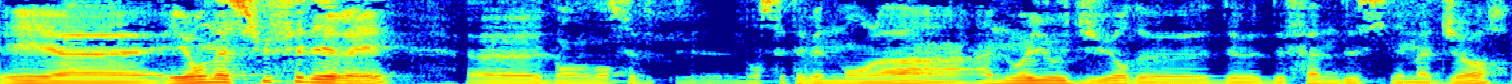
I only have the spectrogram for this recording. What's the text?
et, euh, et on a su fédérer euh, dans, dans, cet- dans cet événement-là un, un noyau dur de, de, de fans de cinéma de genre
